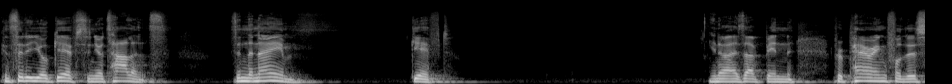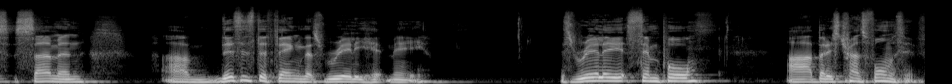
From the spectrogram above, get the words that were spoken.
Consider your gifts and your talents. It's in the name gift. You know, as I've been preparing for this sermon, um, this is the thing that's really hit me. It's really simple, uh, but it's transformative.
